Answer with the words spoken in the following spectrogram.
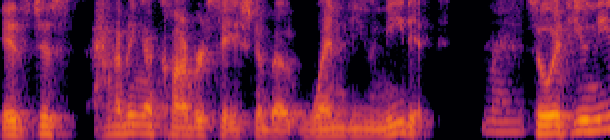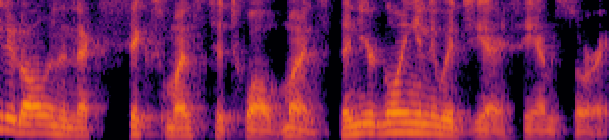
is just having a conversation about when do you need it right so if you need it all in the next six months to 12 months, then you're going into a GIC. I'm sorry.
